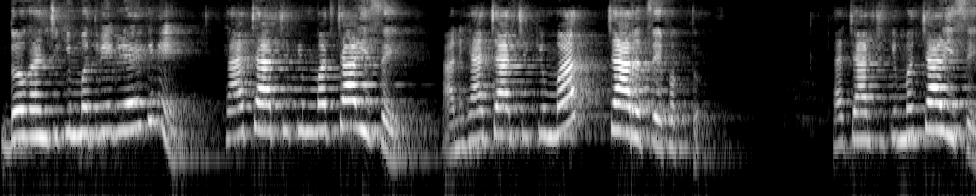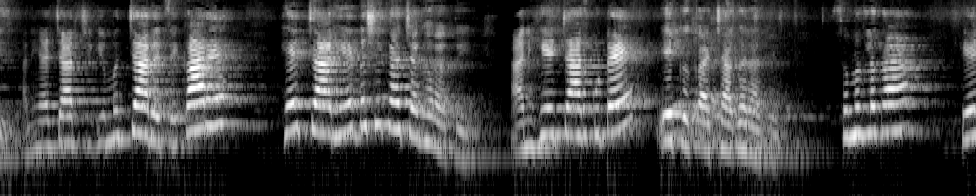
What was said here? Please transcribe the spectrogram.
दोघांची किंमत वेगळी आहे की नाही? ह्या चारची किंमत चाळीस आहे. आणि ह्या चारची किंमत चारच आहे फक्त. ह्या चारची किंमत चाळीस आहे. आणि ह्या चारची किंमत चारच आहे. का रे? हे चार हे दशकाच्या घरात आहे. आणि हे चार कुठे? आहे एककाच्या घरात आहे. समजलं का? हे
